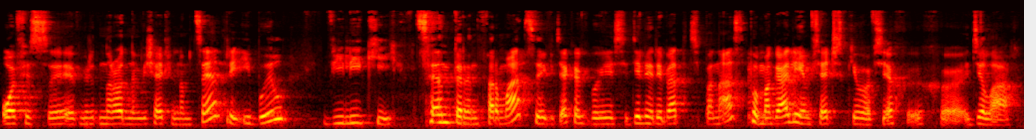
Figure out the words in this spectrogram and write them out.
офисы в Международном вещательном центре, и был великий центр информации, где как бы сидели ребята типа нас, помогали им всячески во всех их э, делах.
